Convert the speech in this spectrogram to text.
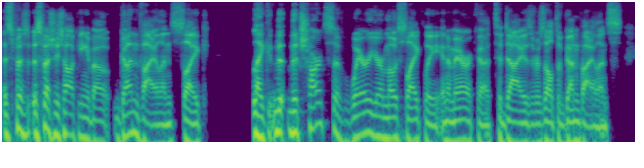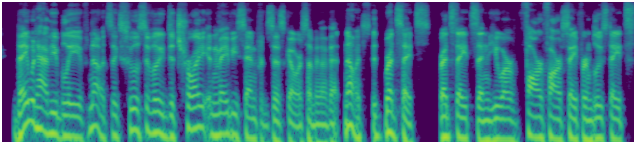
especially talking about gun violence, like like the, the charts of where you're most likely in America to die as a result of gun violence. They would have you believe no, it's exclusively Detroit and maybe San Francisco or something like that. No, it's, it's red states, red states, and you are far far safer in blue states.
